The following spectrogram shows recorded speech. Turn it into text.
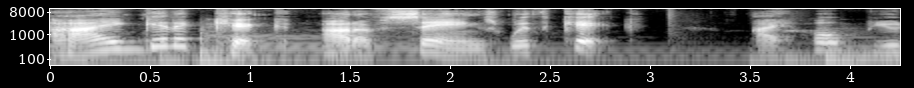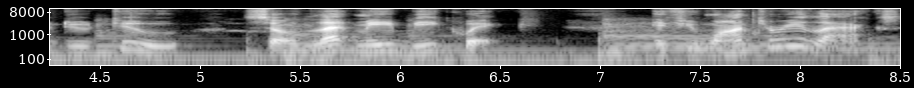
I get a kick out of sayings with kick. I hope you do too, so let me be quick. If you want to relax,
